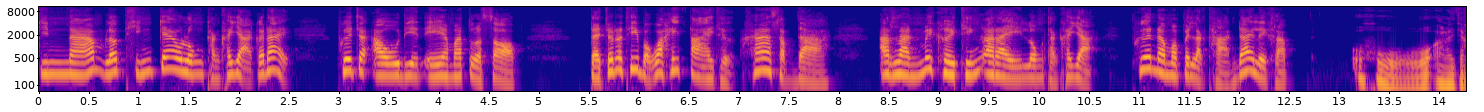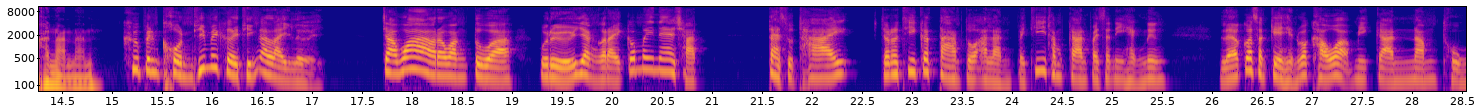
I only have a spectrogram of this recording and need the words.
กินน้ำแล้วทิ้งแก้วลงถังขยะก็ได้ เพื่อจะเอา DNA มาตรวจสอบ แต่เจ้าหน้าที่บอกว่าให้ตายเถอะ 5 สัปดาห์ อลันไม่เคยทิ้งอะไรลงถังขยะ เพื่อนำมาเป็นหลักฐานได้เลยครับ โอ้โห อะไรจะขนาดนั้น คือเป็นคนที่ไม่เคยทิ้งอะไรเลย จะว่าระวังตัว หรืออย่างไรก็ไม่แน่ชัด แต่สุดท้ายเจ้าหน้าที่ก็ตามตัวอลันไปที่ทำการไปรษณีย์แห่งหนึ่ง แล้วก็สังเกตเห็นว่าเขาอะมีการนำถุง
